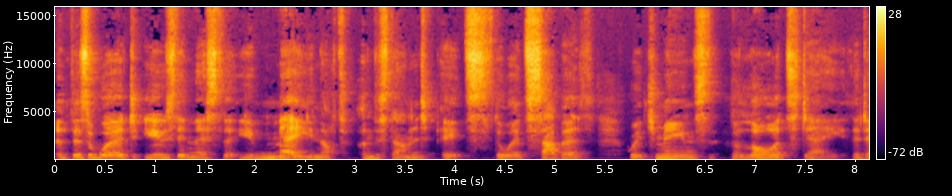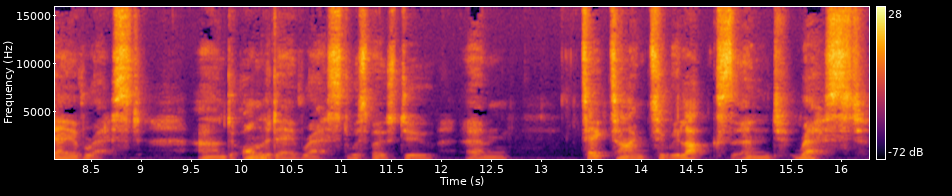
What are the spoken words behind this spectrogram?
there's a word used in this that you may not understand. It's the word Sabbath, which means the Lord's day, the day of rest. And on the day of rest, we're supposed to um, take time to relax and rest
